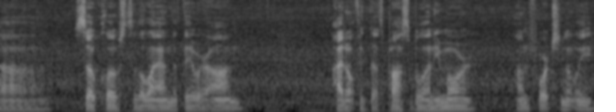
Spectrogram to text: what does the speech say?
uh, so close to the land that they were on. I don't think that's possible anymore, unfortunately.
